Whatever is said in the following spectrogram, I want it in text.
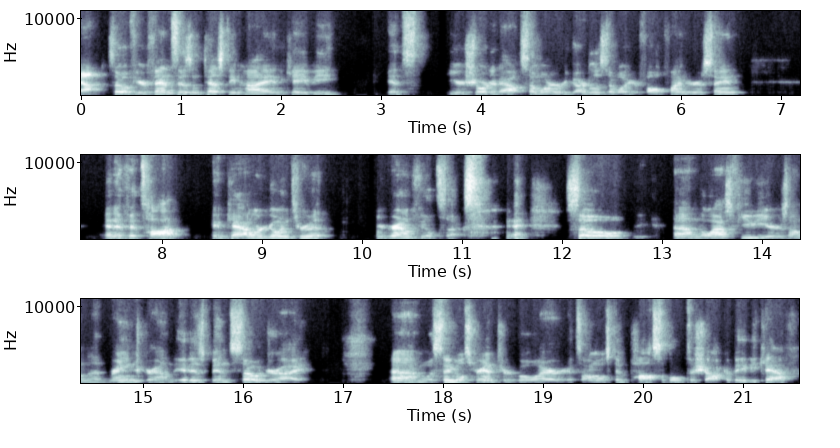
Yeah. So if your fence isn't testing high in KV, it's you're shorted out somewhere, regardless of what your fault finder is saying. And if it's hot and cattle are going through it, your ground field sucks. so um, the last few years on the range ground, it has been so dry. Um, with single strand turbo wire, it's almost impossible to shock a baby calf.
